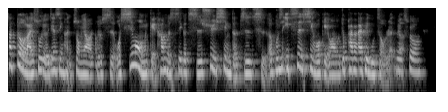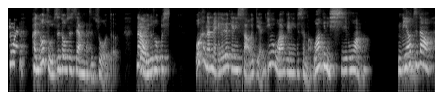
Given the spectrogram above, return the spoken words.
那对我来说有一件事情很重要就是，我希望我们给他们的是一个持续性的支持，而不是一次性我给完我就拍拍屁股走人的。没错，因为很多组织都是这样子做的。那我就说不行，我可能每个月给你少一点，因为我要给你什么？我要给你希望。你要知道，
